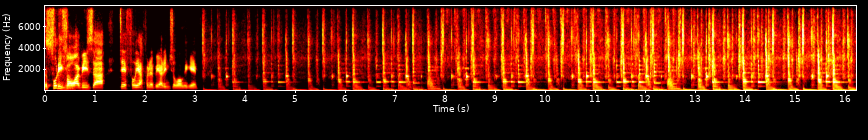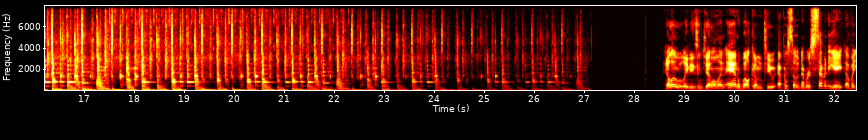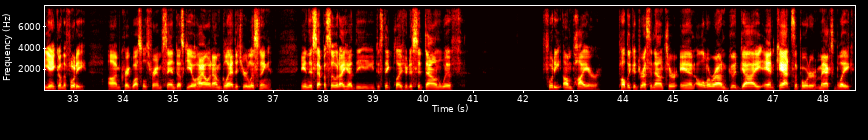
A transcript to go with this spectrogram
the footy vibe is uh, definitely up and about in Geelong again. Ladies and gentlemen, and welcome to episode number 78 of A Yank on the Footy. I'm Craig Wessels from Sandusky, Ohio, and I'm glad that you're listening. In this episode, I had the distinct pleasure to sit down with footy umpire, public address announcer, and all around good guy and cat supporter, Max Blake.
